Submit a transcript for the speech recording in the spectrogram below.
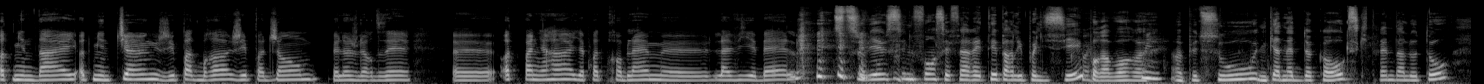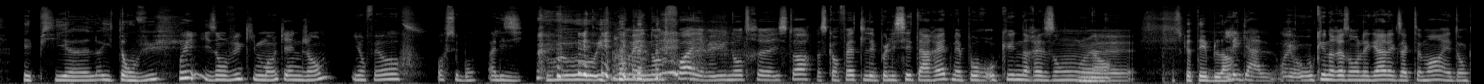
ot mien dai, ot mien chung, j'ai pas de bras, j'ai pas de jambes. Et là, je leur disais euh, ot panyaha, y a pas de problème, euh, la vie est belle. tu te souviens aussi, une fois, on s'est fait arrêter par les policiers Ouais. pour avoir euh, Oui. un peu de sous, une canette de coke, ce qui traîne dans l'auto. Et puis euh, là, ils t'ont vu. oui, ils ont vu qu'il me manquait une jambe. Ils ont fait oh, oh c'est bon, allez-y. Oui, oui, oui. Non, mais une autre fois, il y avait eu une autre euh, histoire parce qu'en fait, les policiers t'arrêtent, mais pour aucune raison. Non. euh, Parce que t'es blanc. Légal. ouais. Aucune raison légale, exactement. Et donc,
